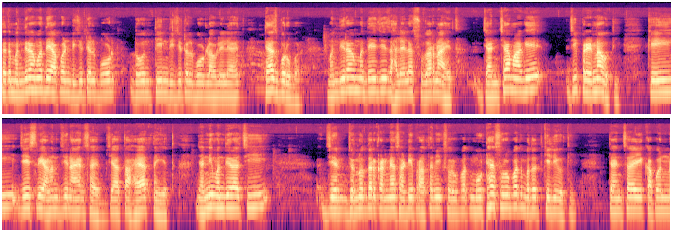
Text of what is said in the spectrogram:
तर मंदिरामध्ये आपण डिजिटल बोर्ड दोन तीन डिजिटल बोर्ड लावलेले आहेत. त्याचबरोबर मंदिरामध्ये जे झालेल्या सुधारणा आहेत ज्यांच्या मागे जी प्रेरणा होती की जे श्री आनंदजी नायर साहेब जे आता हयात नाही आहेत ज्यांनी मंदिराची जे जीर्णोद्धार करण्यासाठी प्राथमिक स्वरूपात मोठ्या स्वरूपात मदत केली होती त्यांचा एक आपण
